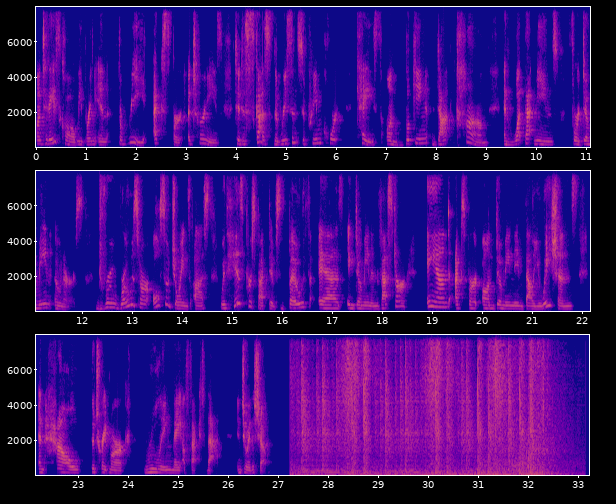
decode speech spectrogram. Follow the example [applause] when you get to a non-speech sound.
On today's call, we bring in three expert attorneys to discuss the recent Supreme Court case on booking.com and what that means for domain owners. Drew Rosener also joins us with his perspectives both as a domain investor and expert on domain name valuations and how the trademark ruling may affect that. Enjoy the show.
